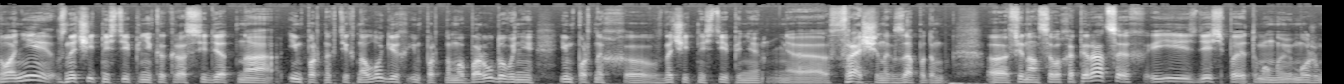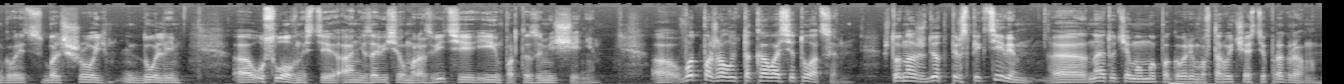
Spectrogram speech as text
но они в значительной степени как раз сидят на импортных технологиях, импортном оборудовании, импортных э, в значительной степени э, сращенных с Западом э, финансовых операциях, и здесь поэтому мы можем говорить с большой долей условности о независимом развитии и импортозамещении. Вот, пожалуй, такова ситуация. Что нас ждет в перспективе, э, на эту тему мы поговорим во второй части программы.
